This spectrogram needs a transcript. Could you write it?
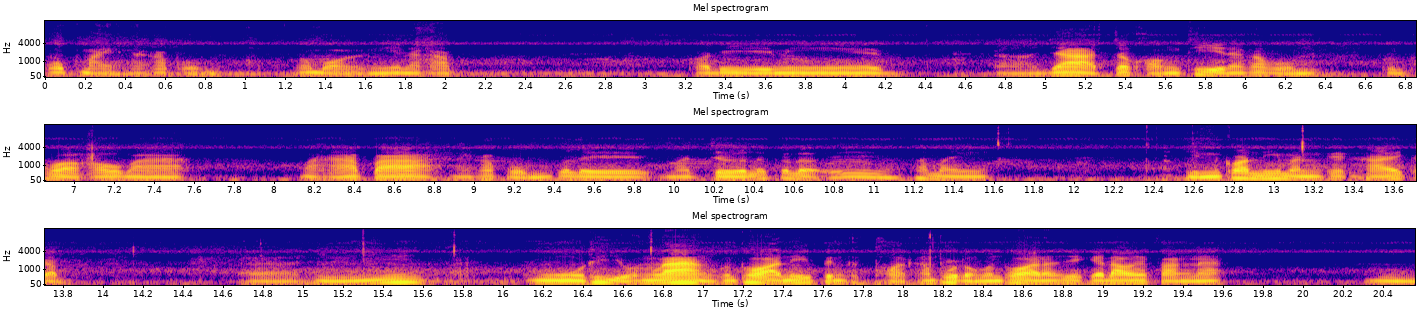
พบใหม่นะครับผมต้องบอกอย่างนี้นะครับ พอดีมีญาติเจ้าของที่นะครับผม คุณพ่อเขามา มาหาปลานะครับ ผมก็เลยมาเจอแล้วก็เลยเอ๊ะทำไมหินก้อนนี้มันคล้าย ๆกับหินงูที่อยู่ข้างล่างคุณพ่ออันนี้เป็นถอดคำพูดของคุณพ่อนะที่แกเล่าให้ฟังนะ อืม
